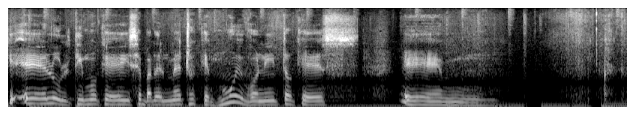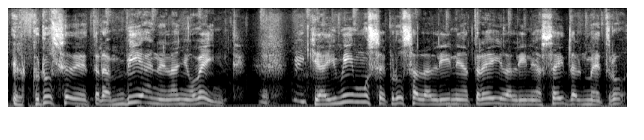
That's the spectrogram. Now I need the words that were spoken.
El último que hice para el metro, que es muy bonito, que es Em, el cruce de tranvía en el año 20, que ahí mismo se cruza la línea 3 y la línea 6 del metro,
